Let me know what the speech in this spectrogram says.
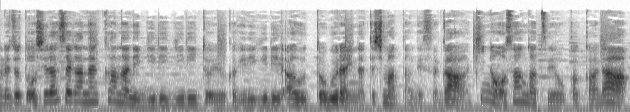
これちょっとお知らせがね、かなりギリギリというかギリギリアウトぐらいになってしまったんですが、昨日3月8日から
